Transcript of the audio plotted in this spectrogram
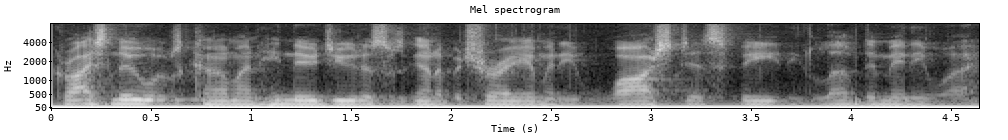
Christ knew what was coming. He knew Judas was going to betray him, and he washed his feet. He loved him anyway.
